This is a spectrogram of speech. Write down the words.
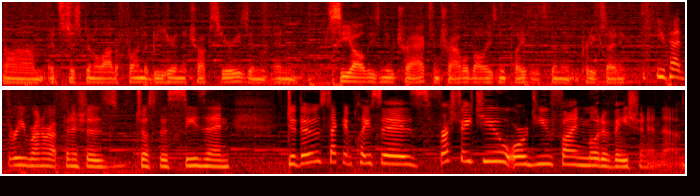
um, it's just been a lot of fun to be here in the Truck Series and, and see all these new tracks and travel to all these new places. It's been pretty exciting. You've had three runner-up finishes just this season. Do those second places frustrate you, or do you find motivation in them?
